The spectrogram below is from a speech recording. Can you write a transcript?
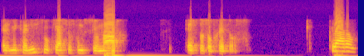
el mecanismo que hace funcionar estos objetos. Claro.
